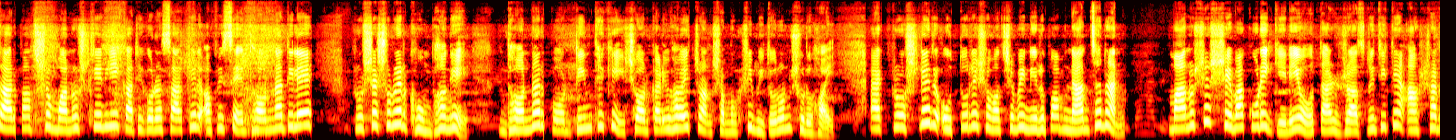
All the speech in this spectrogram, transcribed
চার পাঁচশো মানুষকে নিয়ে কাঠিগড়া সার্কেল অফিসে ধর্না দিলে প্রশাসনের ঘুম ভাঙে। ধর্নার পর দিন থেকেই সরকারিভাবে ত্রাণ সামগ্রী বিতরণ শুরু হয়। এক প্রশ্নের উত্তরে সমাজসেবী নিরুপম নাথ জানান মানুষের সেবা করে গেলেও তার রাজনীতিতে আসার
